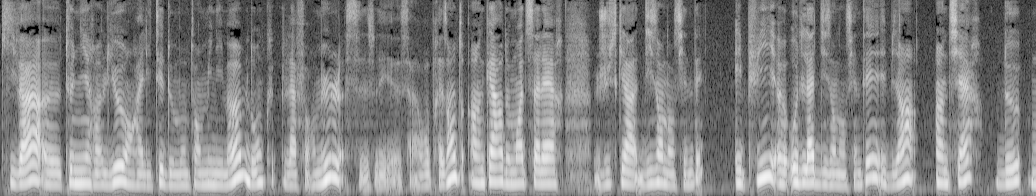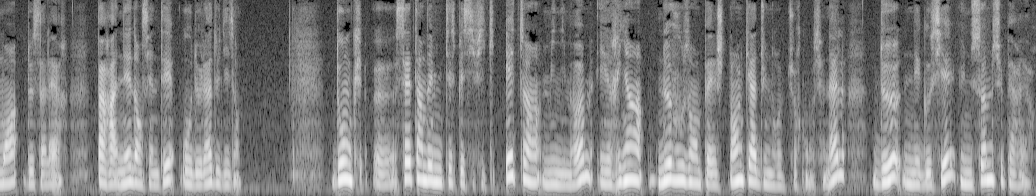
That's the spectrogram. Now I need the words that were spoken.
qui va euh, tenir lieu en réalité de montant minimum. Donc la formule, ça représente un quart de mois de salaire jusqu'à 10 ans d'ancienneté. Et puis au-delà de 10 ans d'ancienneté, eh bien un tiers de mois de salaire par année d'ancienneté au-delà de 10 ans. Donc euh, cette indemnité spécifique est un minimum et rien ne vous empêche, dans le cas d'une rupture conventionnelle, de négocier une somme supérieure.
